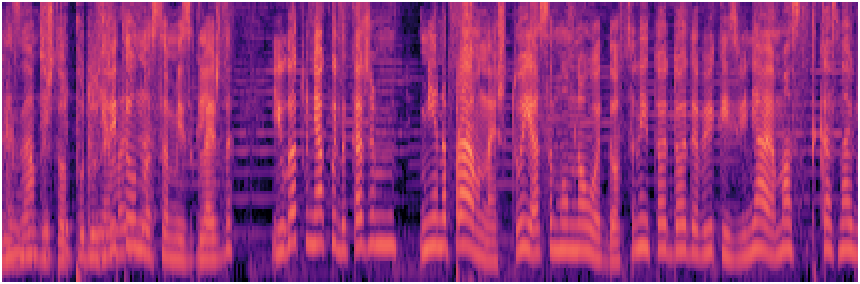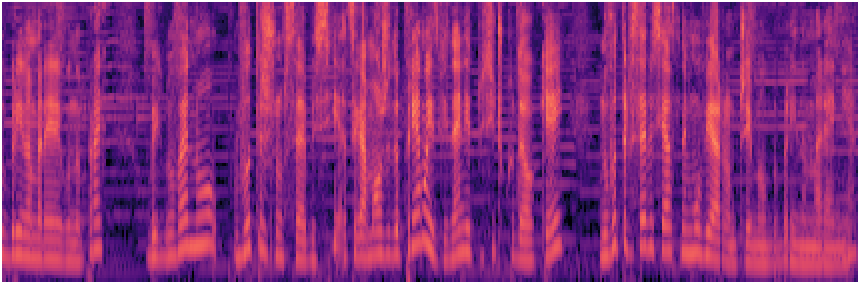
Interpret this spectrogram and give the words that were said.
Не Ами, знам защо. Подозрителна за- съм изглежда. И когато някой, да кажем, ми е направил нещо и аз съм му много едостана и той дойде да вика, извинявай, ама аз така с най-добри намерения го направих, обикновено вътрешно в себе си, а сега може да приема извинението и всичко да е окей, но вътре в себе си аз не му вярвам, че е имал добри намерения.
